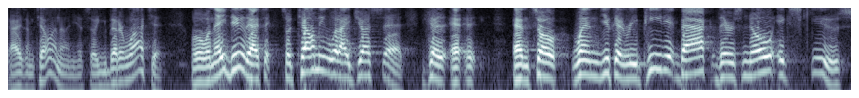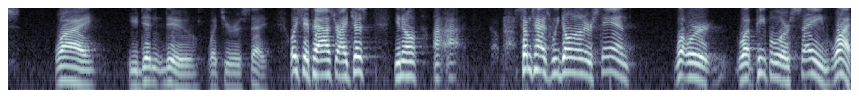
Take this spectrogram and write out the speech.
Guys, I'm telling on you, so you better watch it. Well, when they do that, say, so tell me what I just said. Because, uh, uh and so when you can repeat it back, there's no excuse why you didn't do what you were saying. Well, you say, Pastor, I just, you know, I, I, sometimes we don't understand what we're, what people are saying. Why?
